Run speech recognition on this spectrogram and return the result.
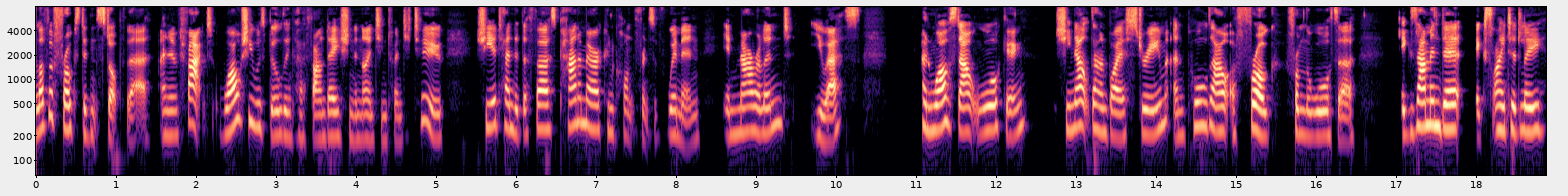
love of frogs didn't stop there, and in fact, while she was building her foundation in 1922, she attended the first Pan American Conference of Women in Maryland, US. And whilst out walking, she knelt down by a stream and pulled out a frog from the water examined it excitedly,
